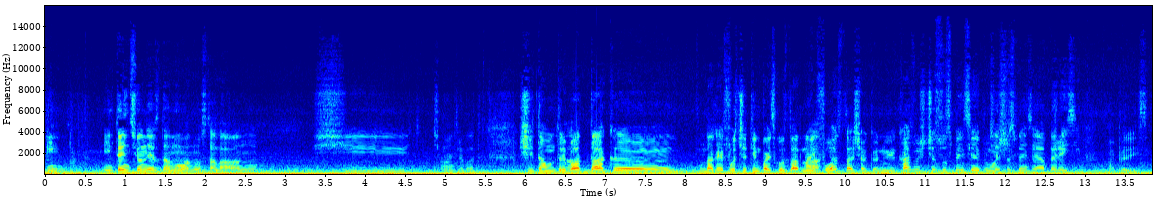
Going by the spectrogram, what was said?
In, intenționez, dar nu anul ăsta la anul. Și ce m-ai întrebat? Și te-am întrebat dacă, dacă ai fost ce timp ai scos, dar n-ai Ah. fost, așa că nu e cazul și ce suspensii ai pe Ce mașină. suspensie ai pe racing? Pe racing.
